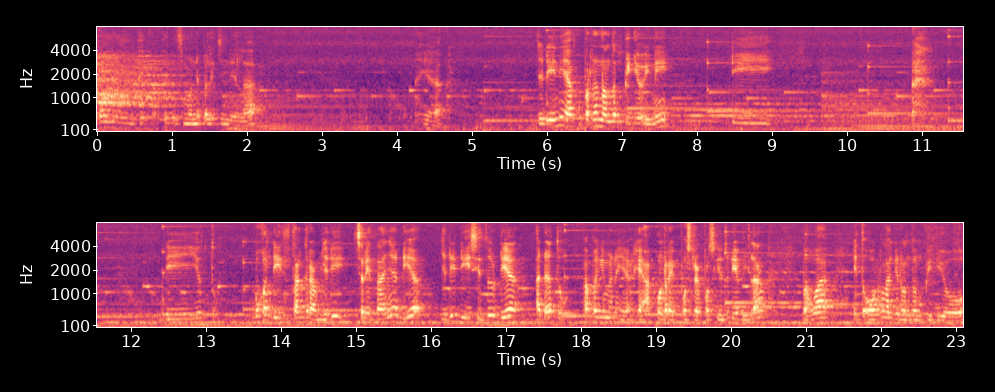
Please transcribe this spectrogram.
Orang di balik jendela. Ya jadi ini aku pernah nonton video ini di YouTube bukan di Instagram. Jadi ceritanya dia jadi di situ dia ada tuh apa gimana ya kayak akun repost repost gitu dia bilang bahwa itu orang lagi nonton video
